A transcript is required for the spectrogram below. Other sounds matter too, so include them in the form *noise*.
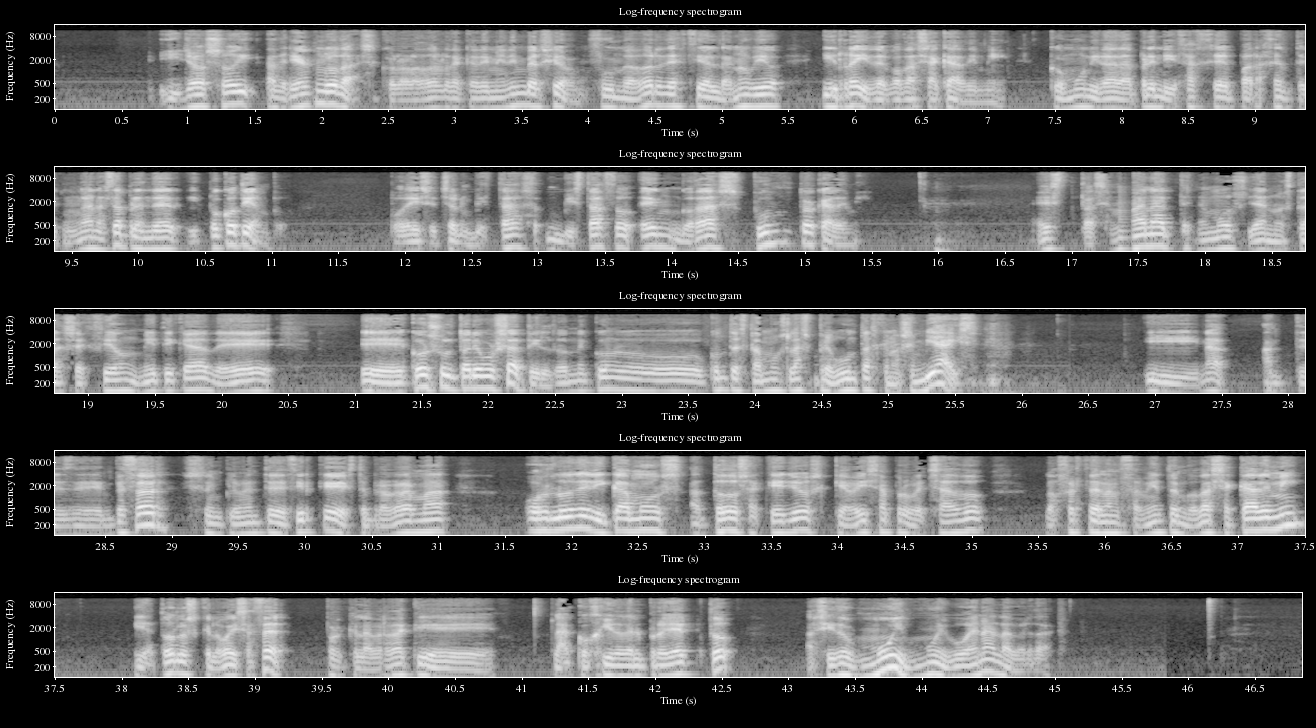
Y yo soy Adrián Godas, colaborador de Academia de Inversión, fundador de Ciel Danubio y rey de Godas Academy, comunidad de aprendizaje para gente con ganas de aprender y poco tiempo. Podéis echar un vistazo, en godas.academy. Esta semana tenemos ya nuestra sección mítica de eh, consultorio bursátil, donde co contestamos las preguntas que nos enviáis. Y nada, antes de empezar, simplemente decir que este programa os lo dedicamos a todos aquellos que habéis aprovechado la oferta de lanzamiento en Godash Academy y a todos los que lo vais a hacer, porque la verdad que la acogida del proyecto ha sido muy, muy buena, la verdad.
